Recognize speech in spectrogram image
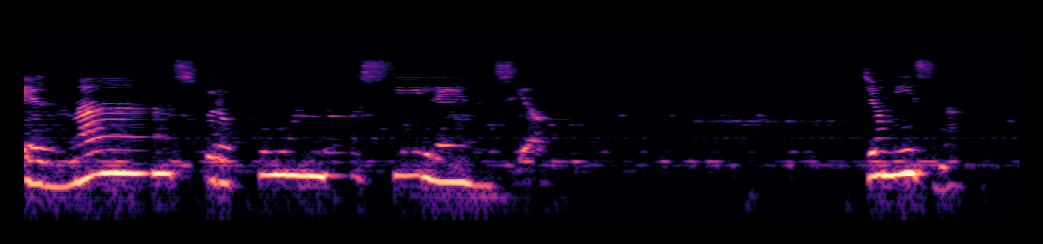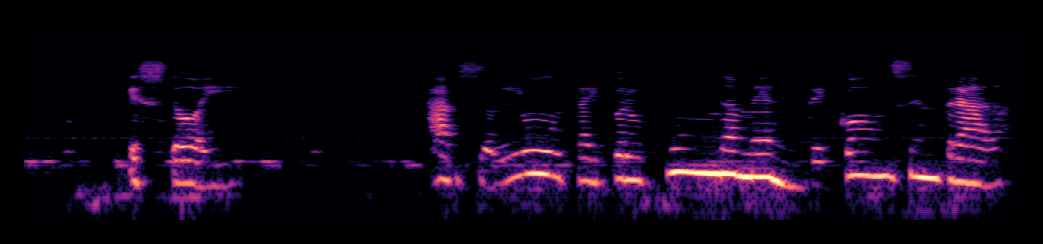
el más profundo silencio. Yo misma estoy absoluta y profundamente concentrada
